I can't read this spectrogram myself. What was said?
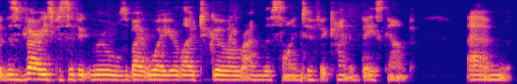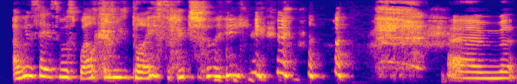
but there's very specific rules about where you're allowed to go around the scientific kind of base camp um, i wouldn't say it's the most welcoming place actually um,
